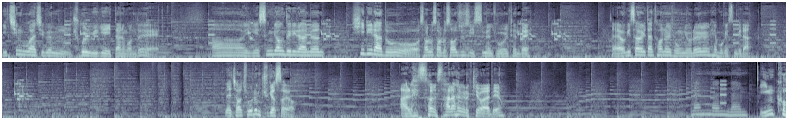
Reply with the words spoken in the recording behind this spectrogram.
이 친구가 지금 죽을 위기에 있다는 건데 아 이게 승병들이라면 힐이라도 서로 서로 써줄 수 있으면 좋을 텐데. 자 여기서 일단 턴을 종료를 해보겠습니다. 네저 졸음 죽였어요. 아 레스터는 사랑으로 키워야 돼요? 난난난. 인코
